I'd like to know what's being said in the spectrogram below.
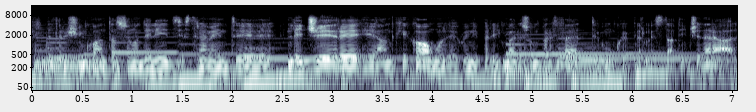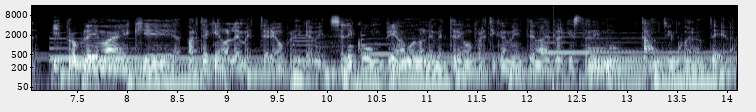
le 350 sono delle Izzy estremamente leggere e anche comode, quindi per il mare sono perfette, comunque per l'estate in generale. Il problema è che, a parte che non le metteremo praticamente, se le compriamo non le metteremo praticamente mai perché staremo tanto in quarantena.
